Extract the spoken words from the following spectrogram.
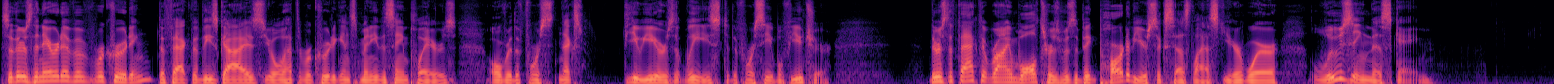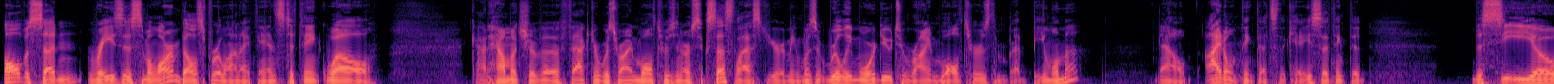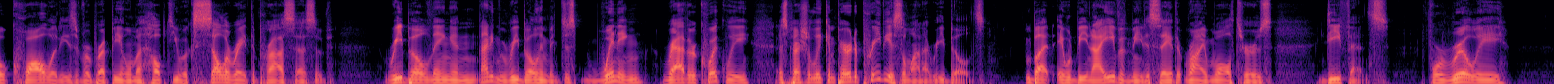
So there's the narrative of recruiting, the fact that these guys, you'll have to recruit against many of the same players over the for- next few years at least, to the foreseeable future. There's the fact that Ryan Walters was a big part of your success last year, where losing this game all of a sudden raises some alarm bells for Illini fans to think, well, God, how much of a factor was Ryan Walters in our success last year? I mean, was it really more due to Ryan Walters than Bret Bielema? Now, I don't think that's the case. I think that the CEO qualities of a Bret Bielema helped you accelerate the process of rebuilding and not even rebuilding, but just winning rather quickly, especially compared to previous Illini rebuilds. But it would be naive of me to say that Ryan Walters' defense for really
